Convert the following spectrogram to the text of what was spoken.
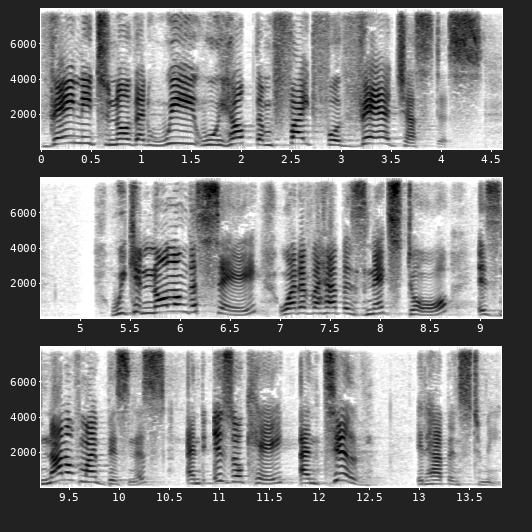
They need to know that we will help them fight for their justice. We can no longer say whatever happens next door is none of my business and is okay until it happens to me.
